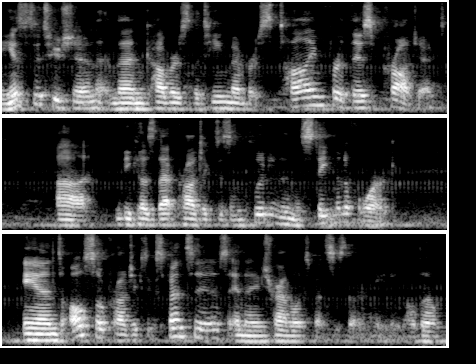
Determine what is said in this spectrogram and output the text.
The institution then covers the team members' time for this project uh, because that project is included in the statement of work and also project expenses and any travel expenses that are needed. Although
